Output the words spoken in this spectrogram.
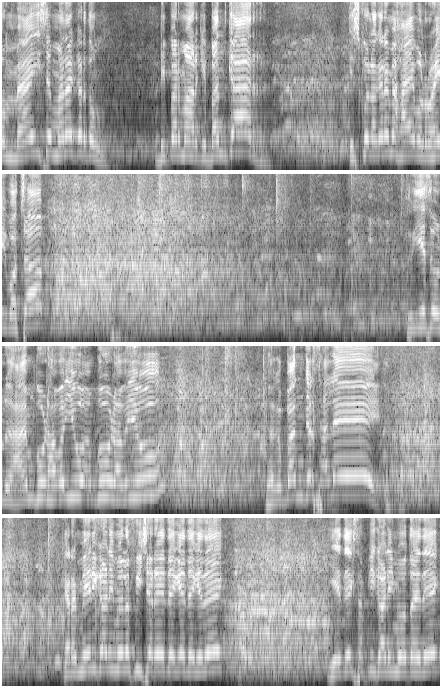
तो मैं इसे मना करता हूँ डिपर मार के बंद कर। इसको लग रहा है मैं हाय बोल रहा हूँ व्हाट्सअप तो ये सुन I am good how you I am good how you मैं बंद कर साले। कह रहा, मेरी गाड़ी में फीचर है, देखे देखे, देख। ये देख, सबकी गाड़ी में होता है, देख।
